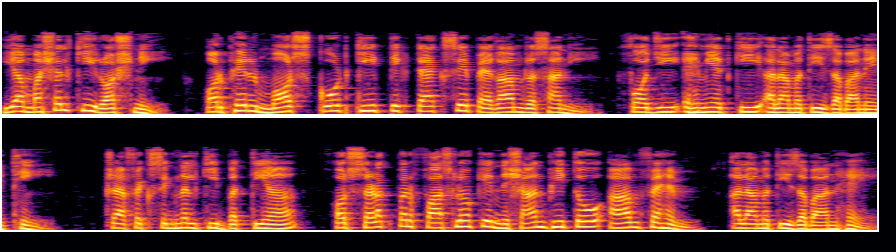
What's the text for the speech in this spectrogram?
یا مشل کی روشنی۔ اور پھر مورس کوٹ کی ٹک ٹیک سے پیغام رسانی۔ فوجی اہمیت کی علامتی زبانیں تھیں۔ ٹریفک سگنل کی بتیاں اور سڑک پر فاصلوں کے نشان بھی تو عام فہم، علامتی زبان ہے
